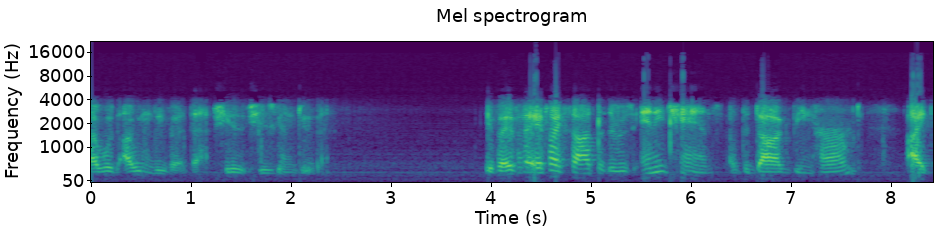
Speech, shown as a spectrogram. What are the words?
I would. I wouldn't leave it at that. She. She's gonna do that. If I, if I if I thought that there was any chance of the dog being harmed, I'd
